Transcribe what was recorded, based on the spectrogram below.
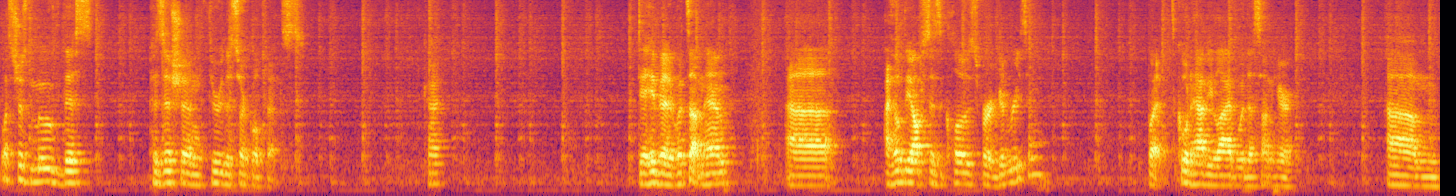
let's just move this position through the circle fifths. Okay? David, what's up, man? Uh, I hope the office is closed for a good reason, but it's cool to have you live with us on here. Um,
